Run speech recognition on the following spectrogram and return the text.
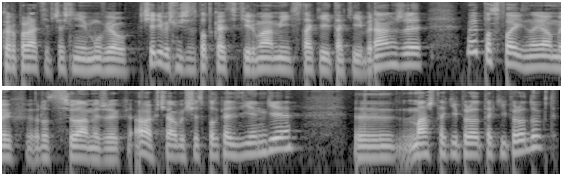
Korporacje wcześniej mówią, chcielibyśmy się spotkać z firmami z takiej i takiej branży. My po swoich znajomych rozsyłamy, że o, chciałbyś się spotkać z ING, Y, masz taki, taki produkt?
